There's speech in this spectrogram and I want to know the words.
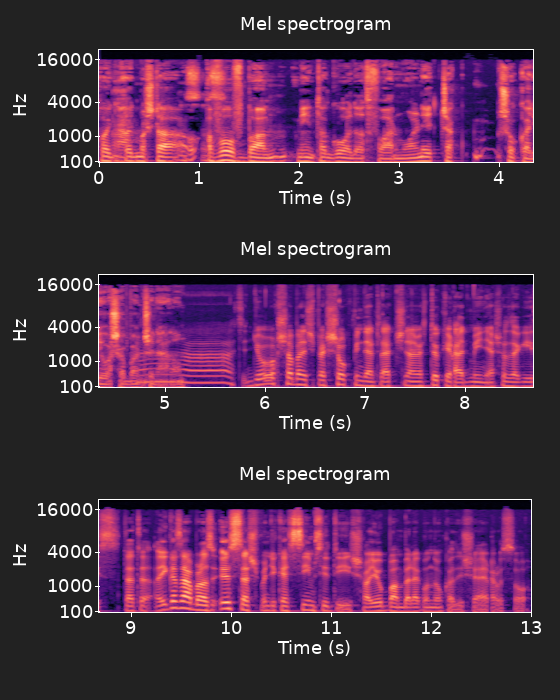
Hogy, ja. hogy most a, a WoW-ban, mint a goldot farmolni, csak sokkal gyorsabban csinálom hát gyorsabban, és meg sok mindent lehet csinálni, mert tök eredményes az egész. Tehát eh, igazából az összes, mondjuk egy SimCity is, ha jobban belegondolunk, az is erről szól.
